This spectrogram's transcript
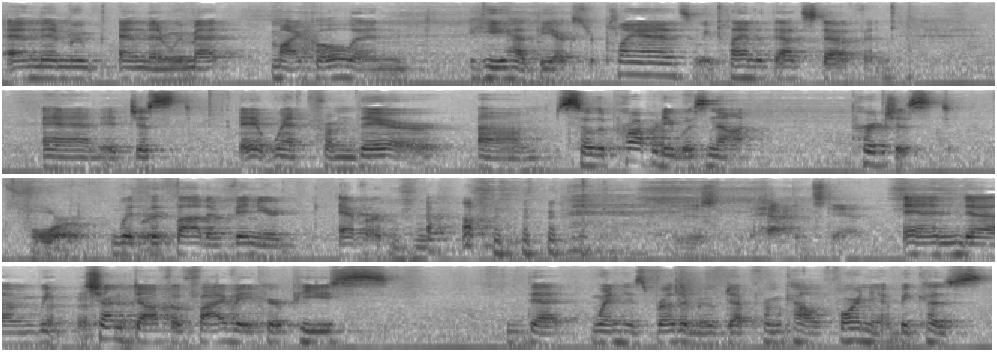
And then we, and then we met Michael and he had the extra plants, we planted that stuff and, and it just, it went from there. Um, so the property was not purchased For. with the thought of vineyard ever. Just happenstance. And um, we chunked off a five acre piece that when his brother moved up from California, because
